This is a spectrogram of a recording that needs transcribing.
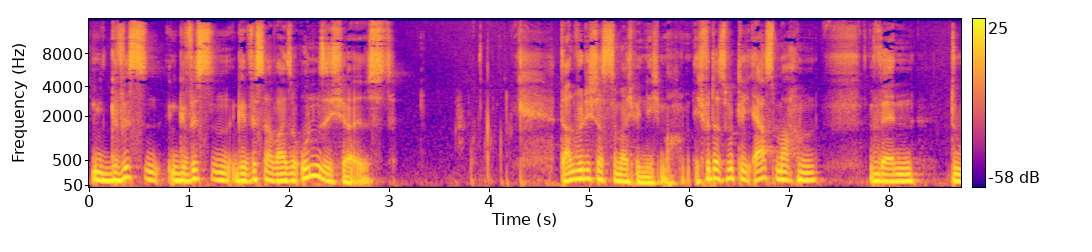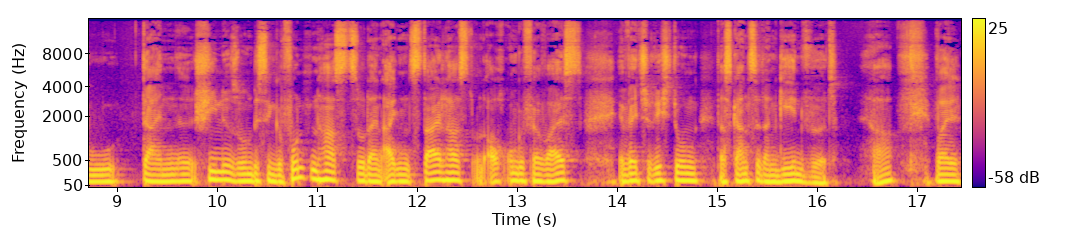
in gewissen, in gewissen, gewisser Weise unsicher ist, dann würde ich das zum Beispiel nicht machen. Ich würde das wirklich erst machen, wenn du deine Schiene so ein bisschen gefunden hast, so deinen eigenen Style hast und auch ungefähr weißt, in welche Richtung das Ganze dann gehen wird. Ja, weil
